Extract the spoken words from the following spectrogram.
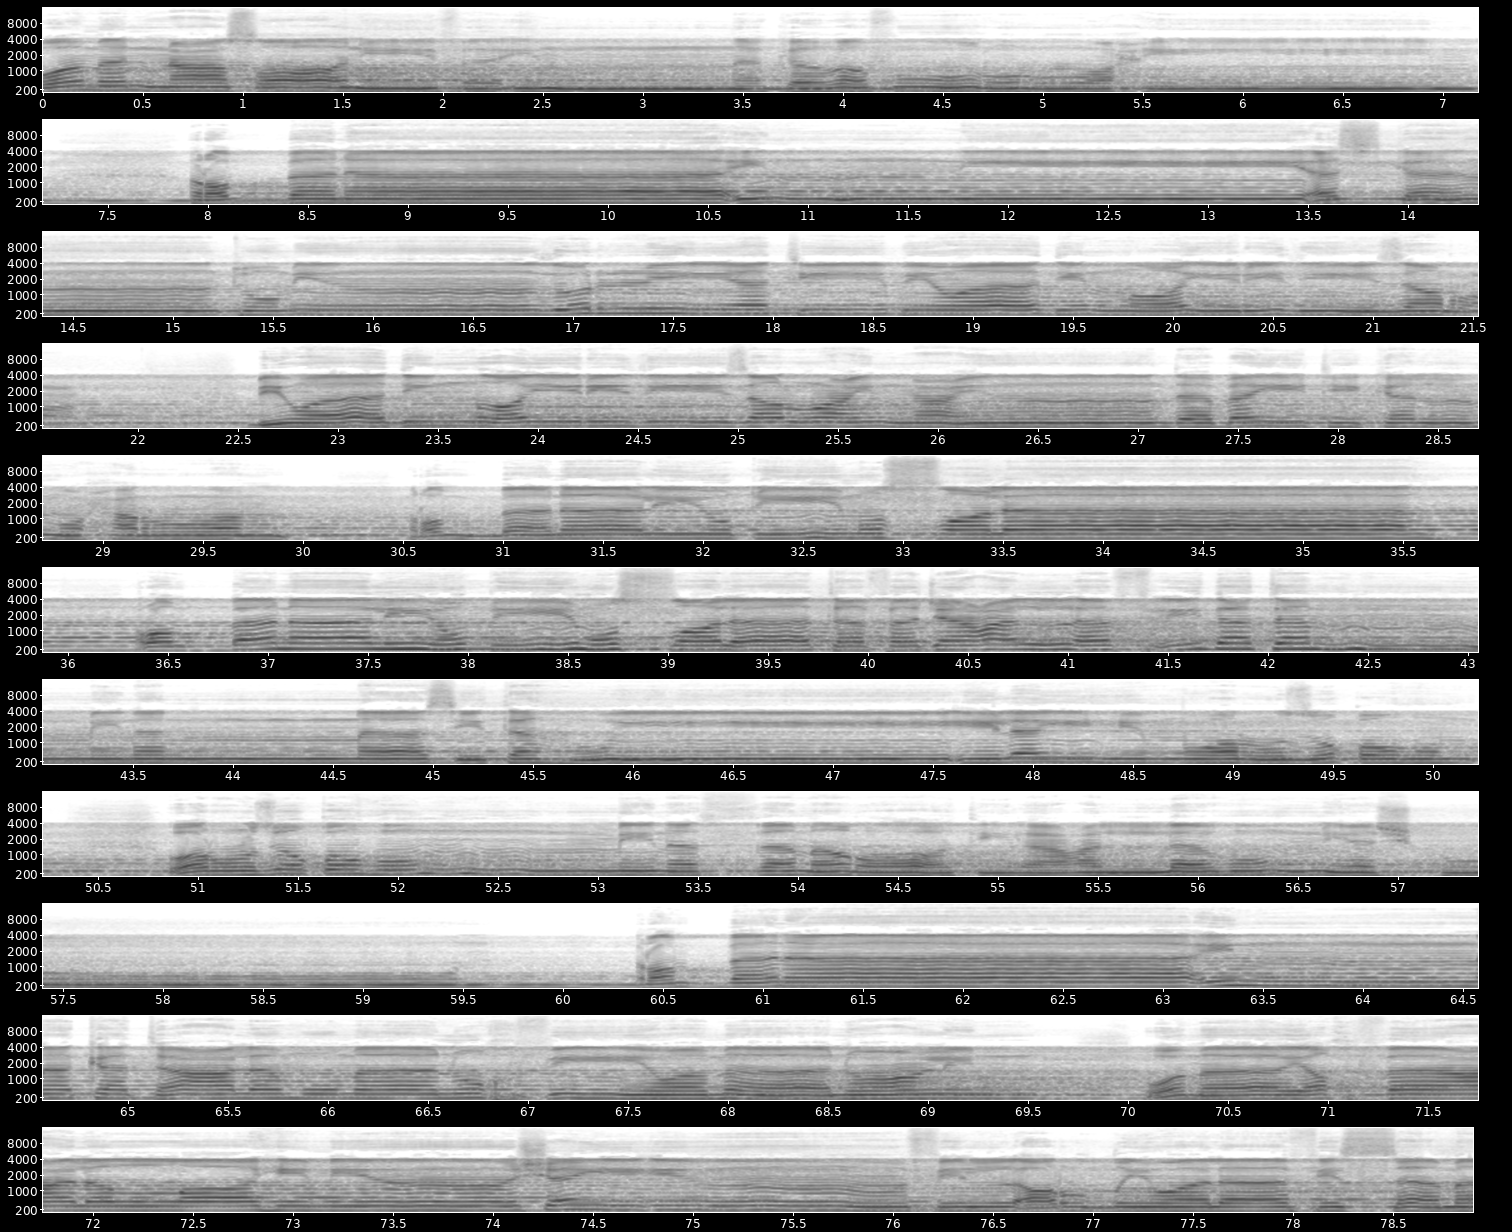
ومن عصاني فإنك غفور رحيم ربنا إني أسكنت بواد غير ذي زرع عند بيتك المحرم. ربنا ليقيموا الصلاة. ربنا ليقيموا الصلاة فاجعل أفئدة من الناس تهوي إليهم وارزقهم. وارزقهم من الثمرات لعلهم يشكرون. ربنا إنك تعلم ما نخفي وما نعلن وما يخفى على الله من شيء في الأرض ولا في السماء.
